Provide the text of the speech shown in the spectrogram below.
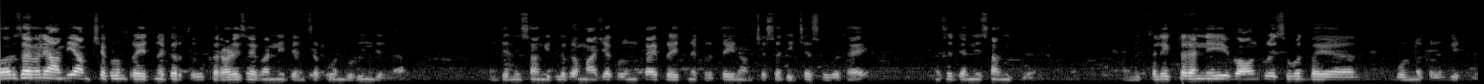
पवार साहेबांनी आम्ही आमच्याकडून प्रयत्न करतो. कराळे साहेबांनी त्यांचा फोन जोडून दिला. आणि त्यांनी सांगितलं का माझ्याकडून काय प्रयत्न करता येईल आमच्या सदिच्छा सोबत आहे असं त्यांनी सांगितलं. आणि कलेक्टरांनी बावनकुळे सोबत बोलणं करून घेतलं.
